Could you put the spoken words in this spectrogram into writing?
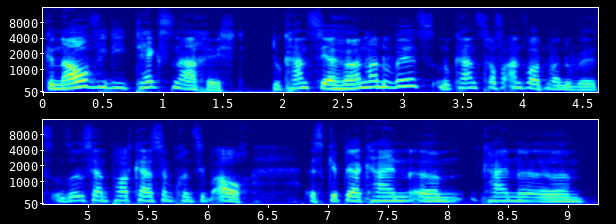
genau wie die Textnachricht. Du kannst ja hören, wann du willst und du kannst darauf antworten, wann du willst. Und so ist ja ein Podcast im Prinzip auch. Es gibt ja kein, ähm, keine, äh,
